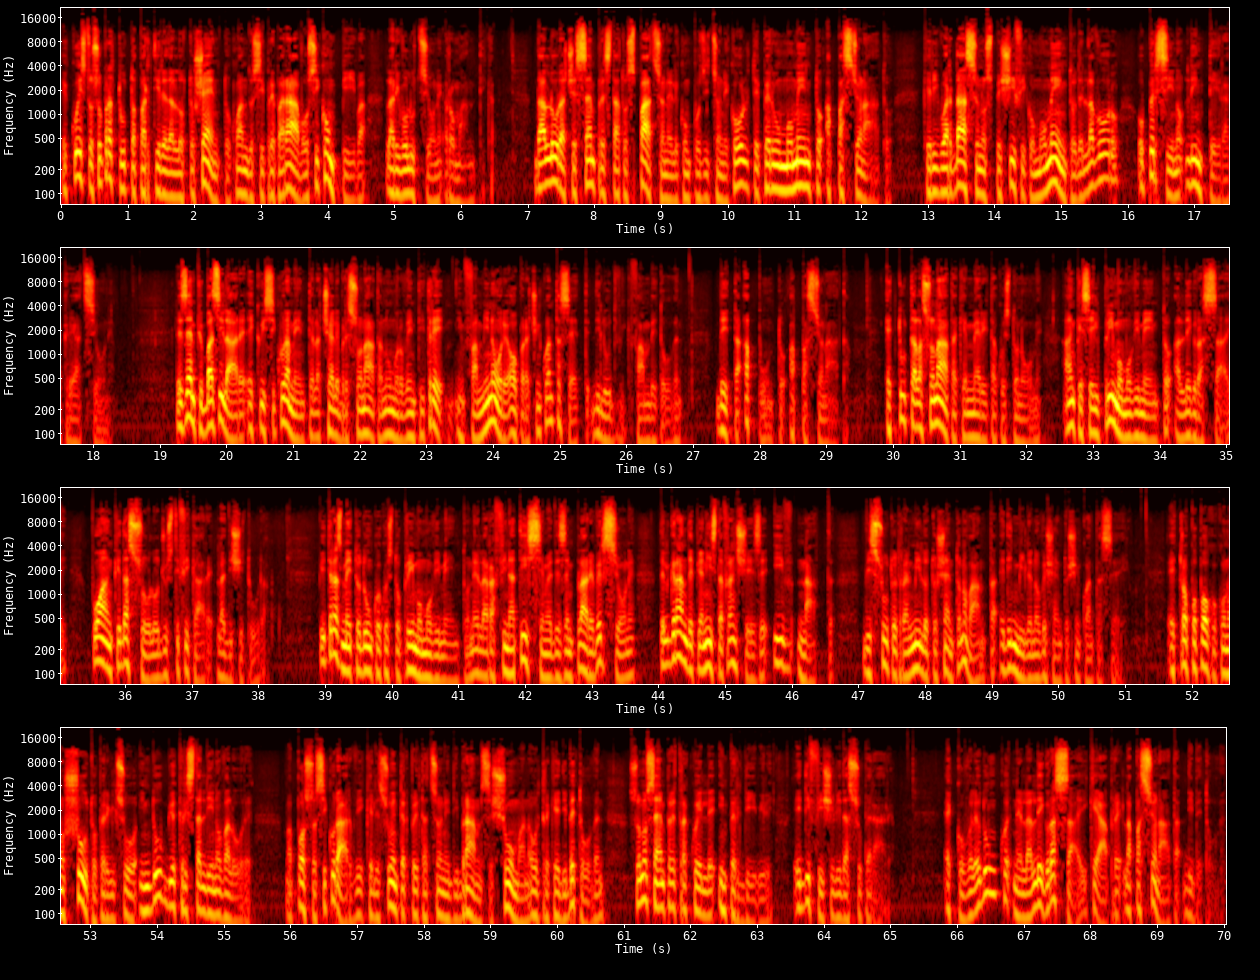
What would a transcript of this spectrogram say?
e questo soprattutto a partire dall'Ottocento, quando si preparava o si compiva la rivoluzione romantica. Da allora c'è sempre stato spazio nelle composizioni colte per un momento appassionato, che riguardasse uno specifico momento del lavoro o persino l'intera creazione. L'esempio basilare è qui sicuramente la celebre sonata numero 23 in Fa minore, opera 57 di Ludwig van Beethoven, detta appunto appassionata. È tutta la sonata che merita questo nome, anche se il primo movimento, allegro assai, può anche da solo giustificare la dicitura. Vi trasmetto dunque questo primo movimento nella raffinatissima ed esemplare versione del grande pianista francese Yves Nat, vissuto tra il 1890 ed il 1956. È troppo poco conosciuto per il suo indubbio e cristallino valore, ma posso assicurarvi che le sue interpretazioni di Brahms, Schumann, oltre che di Beethoven, sono sempre tra quelle imperdibili e difficili da superare. Eccovele dunque nell'allegro assai che apre l'appassionata di Beethoven.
